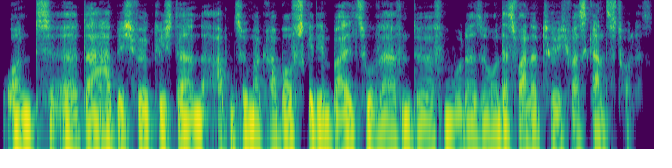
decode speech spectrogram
Und äh, da habe ich wirklich dann ab und zu mal Grabowski den Ball zuwerfen dürfen oder so. Und das war natürlich was ganz Tolles.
